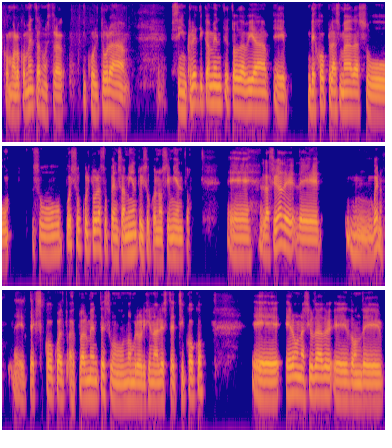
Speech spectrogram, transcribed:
como lo comentas, nuestra cultura sincréticamente todavía eh, dejó plasmada su, su, pues, su cultura, su pensamiento y su conocimiento. Eh, la ciudad de, mm, bueno, Texcoco actualmente, su nombre original es Techicoco, eh, era una ciudad donde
